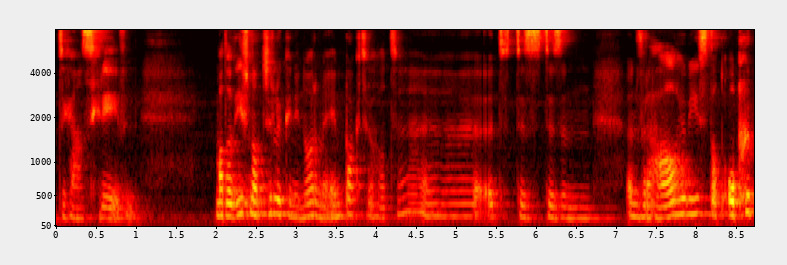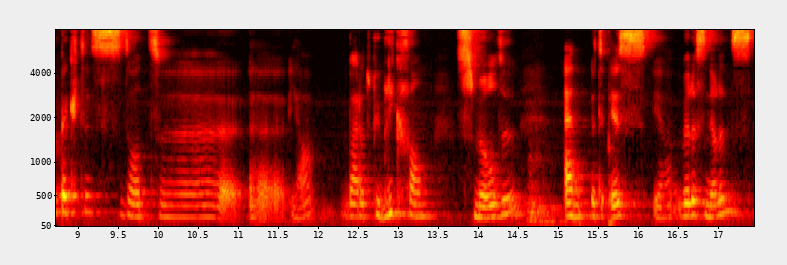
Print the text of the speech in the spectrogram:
te gaan schrijven. Maar dat heeft natuurlijk een enorme impact gehad. Hè. Uh, het, het, is, het is een, een verhaal geweest dat opgepikt is, dat, uh, ja, waar het publiek van smulde. En het is, ja, Willis Nillens,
